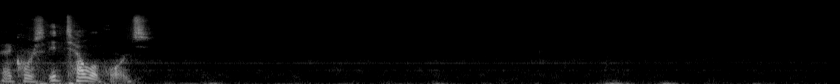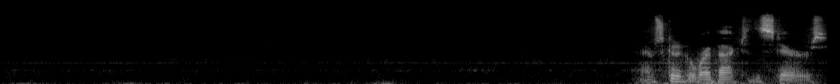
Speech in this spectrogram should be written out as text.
And of course, it teleports. I'm just going to go right back to the stairs.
